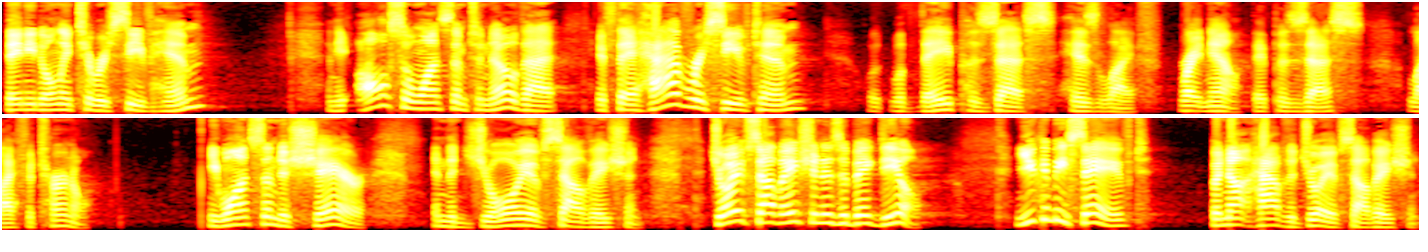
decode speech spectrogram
they need only to receive him and he also wants them to know that if they have received him, well, they possess his life. Right now, they possess life eternal. He wants them to share in the joy of salvation. Joy of salvation is a big deal. You can be saved, but not have the joy of salvation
